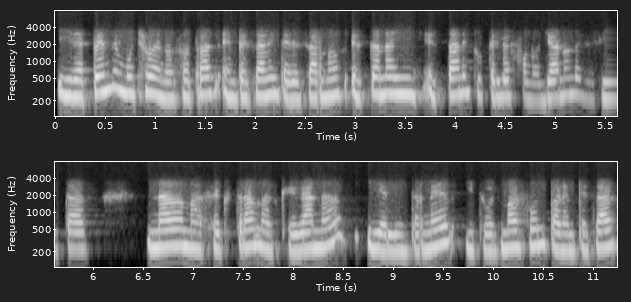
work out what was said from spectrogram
y depende mucho de nosotras empezar a interesarnos. Están ahí, están en tu teléfono, ya no necesitas nada más extra más que ganas y el internet y tu smartphone para empezar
